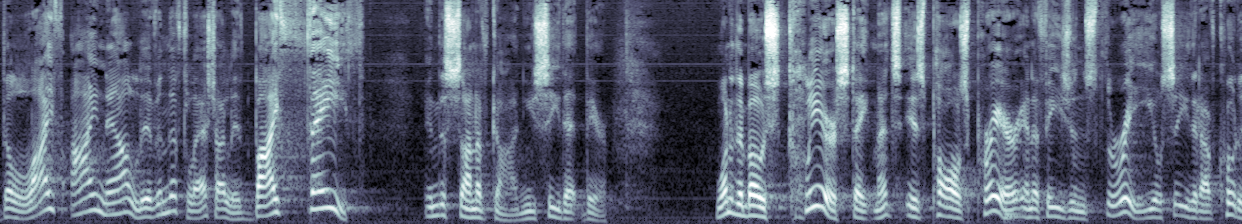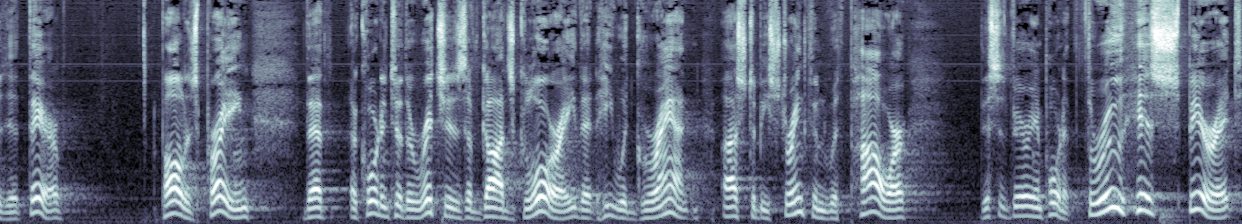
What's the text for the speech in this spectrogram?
The life I now live in the flesh, I live by faith in the Son of God. You see that there. One of the most clear statements is Paul's prayer in Ephesians 3. You'll see that I've quoted it there. Paul is praying that according to the riches of God's glory that he would grant us to be strengthened with power this is very important through his spirit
